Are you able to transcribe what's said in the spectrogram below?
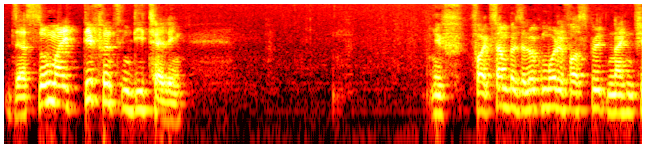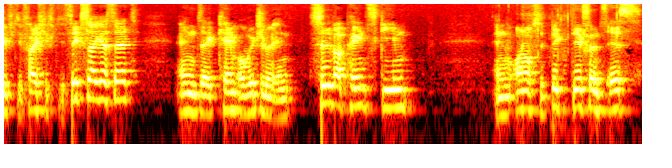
there's so much difference in detailing. If for example the locomotive was built in 1955-56 like I said and they came original in silver paint scheme and one of the big difference is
